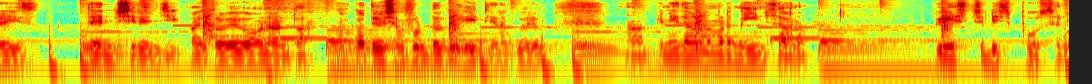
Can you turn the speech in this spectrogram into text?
റൈസ് തെൻഷിരഞ്ചി മൈക്രോവേവ് ഓവനാണ് കേട്ടോ നമുക്ക് അത്യാവശ്യം ഫുഡൊക്കെ ഹീറ്റ് ചെയ്യാനൊക്കെ വരും. പിന്നെ ഇതാണ് നമ്മുടെ മെയിൻ സാധനം. വേസ്റ്റ് ഡിസ്പോസൽ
